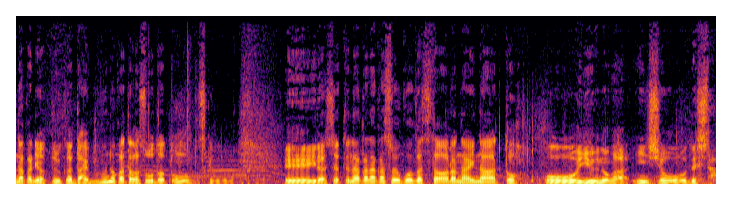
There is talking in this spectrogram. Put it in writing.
中にはというか大部分の方がそうだと思うんですけれども、えー、いらっしゃってなかなかそういう声が伝わらないなというのが印象でした。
